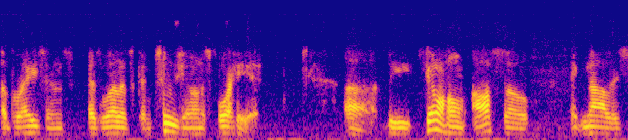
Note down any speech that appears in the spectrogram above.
abrasions as well as contusion on his forehead. Uh, the funeral home also acknowledged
